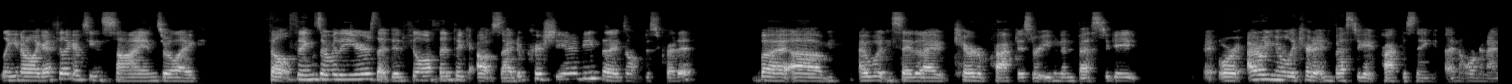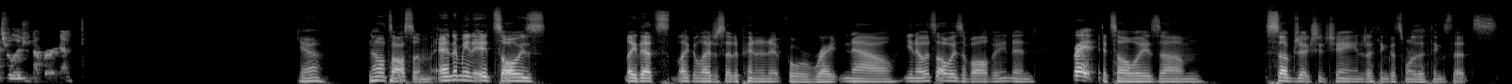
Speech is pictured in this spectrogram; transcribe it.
like, you know, like I feel like I've seen signs or like felt things over the years that did feel authentic outside of Christianity that I don't discredit. But um, I wouldn't say that I care to practice or even investigate, or I don't even really care to investigate practicing an organized religion ever again. Yeah. No, it's awesome. And I mean, it's always like that's like Elijah said, a pin in it for right now. You know, it's always evolving and Right. it's always um subject to change. I think that's one of the things that's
